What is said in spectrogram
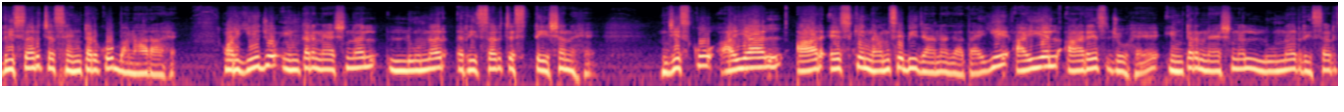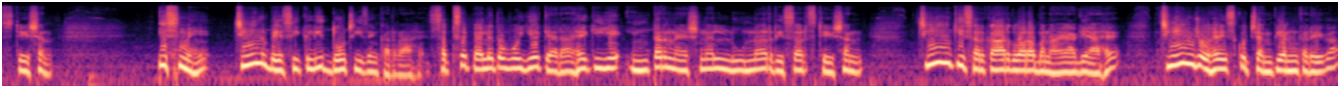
रिसर्च सेंटर को बना रहा है। और ये जो इंटरनेशनल लूनर रिसर्च स्टेशन है जिसको आई आर एस के नाम से भी जाना जाता है। ये आई एल आर एस जो है इंटरनेशनल लूनर रिसर्च स्टेशन इसमें चीन बेसिकली दो चीज़ें कर रहा है। सबसे पहले तो वो ये कह रहा है कि ये इंटरनेशनल लूनर रिसर्च स्टेशन चीन की सरकार द्वारा बनाया गया है। चीन जो है, इसको चैंपियन करेगा।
